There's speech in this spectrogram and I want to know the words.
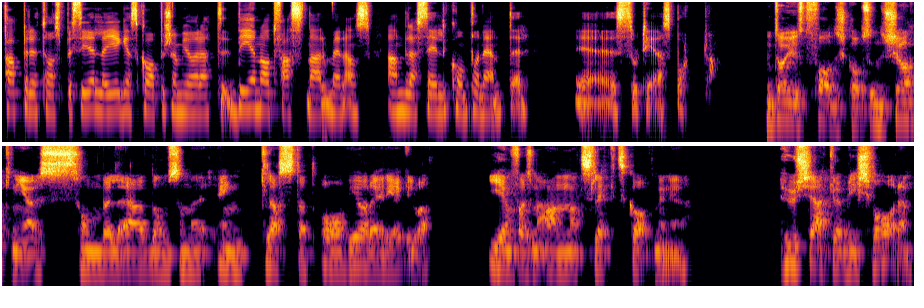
Pappret har speciella egenskaper som gör att DNA fastnar medan andra cellkomponenter eh, sorteras bort. Då. Nu tar just faderskapsundersökningar som väl är de som är enklast att avgöra i regel, va? I jämförelse med annat släktskap menar jag. hur säkra blir svaren?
